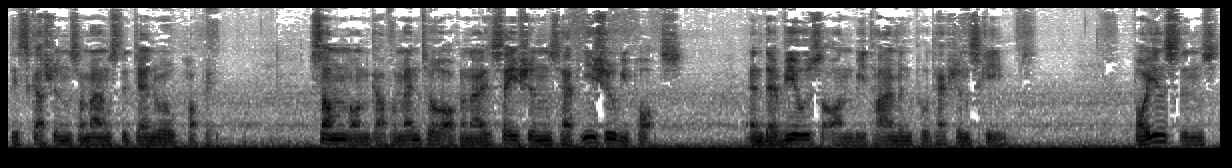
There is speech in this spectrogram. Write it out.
discussions amongst the general public. Some non-governmental organizations have issued reports and their views on retirement protection schemes. For instance,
